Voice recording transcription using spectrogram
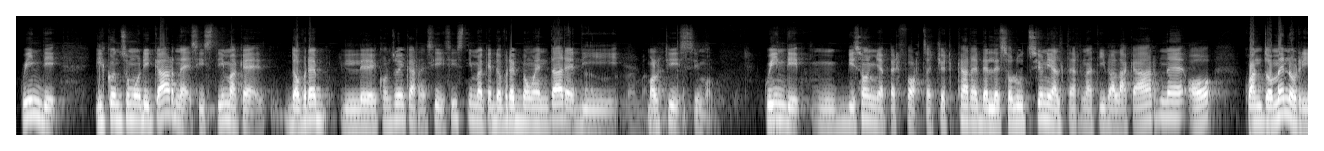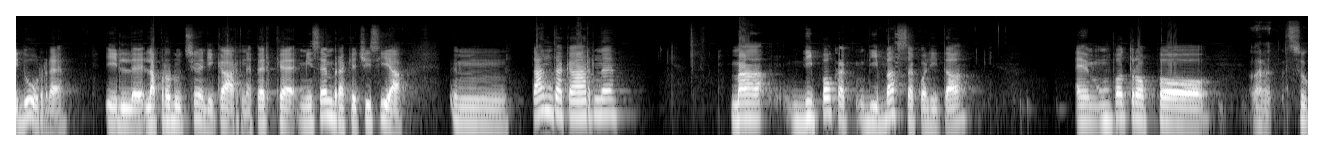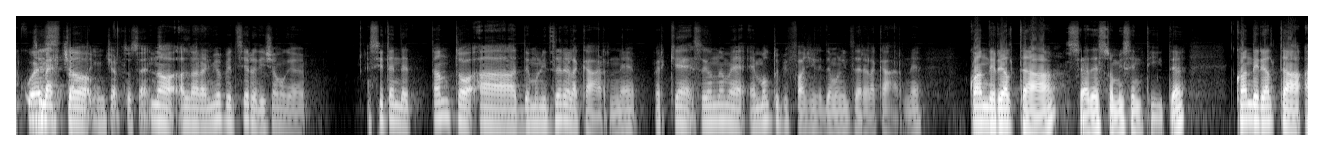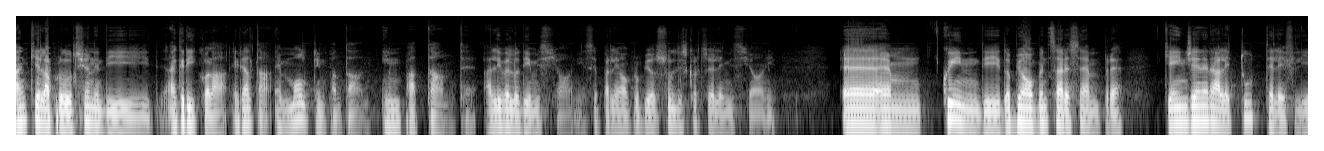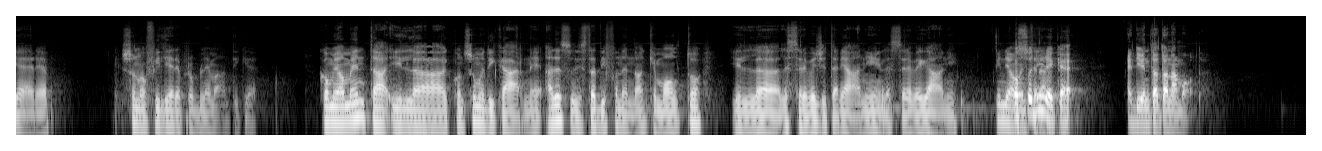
quindi il consumo di carne si stima che dovrebbe, il consumo di carne sì, si stima che dovrebbe aumentare di moltissimo. Quindi mh, bisogna per forza cercare delle soluzioni alternative alla carne o quantomeno ridurre il- la produzione di carne, perché mi sembra che ci sia mh, tanta carne, ma di, poca, di bassa qualità è un po' troppo Allora, su questo... in un certo senso. No, allora il mio pensiero diciamo che si tende tanto a demonizzare la carne perché secondo me è molto più facile demonizzare la carne quando in realtà, se adesso mi sentite, quando in realtà anche la produzione di- agricola in realtà è molto impattan- impattante a livello di emissioni, se parliamo proprio sul discorso delle emissioni. Ehm, quindi dobbiamo pensare sempre che in generale tutte le filiere sono filiere problematiche. Come aumenta il consumo di carne, adesso si sta diffondendo anche molto il- l'essere vegetariani, l'essere vegani. Quindi Posso aumenterà- dire che è diventata una moda.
